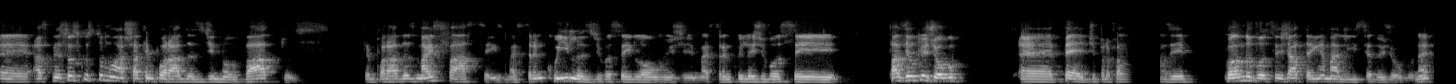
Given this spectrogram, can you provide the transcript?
É, as pessoas costumam achar temporadas de novatos temporadas mais fáceis, mais tranquilas de você ir longe, mais tranquilas de você fazer o que o jogo é, pede para fazer quando você já tem a malícia do jogo, né?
